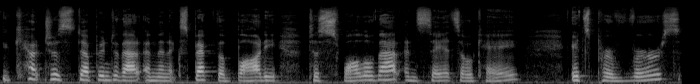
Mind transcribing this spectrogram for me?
you, can't just step into that and then expect the body to swallow that and say it's okay. It's perverse,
